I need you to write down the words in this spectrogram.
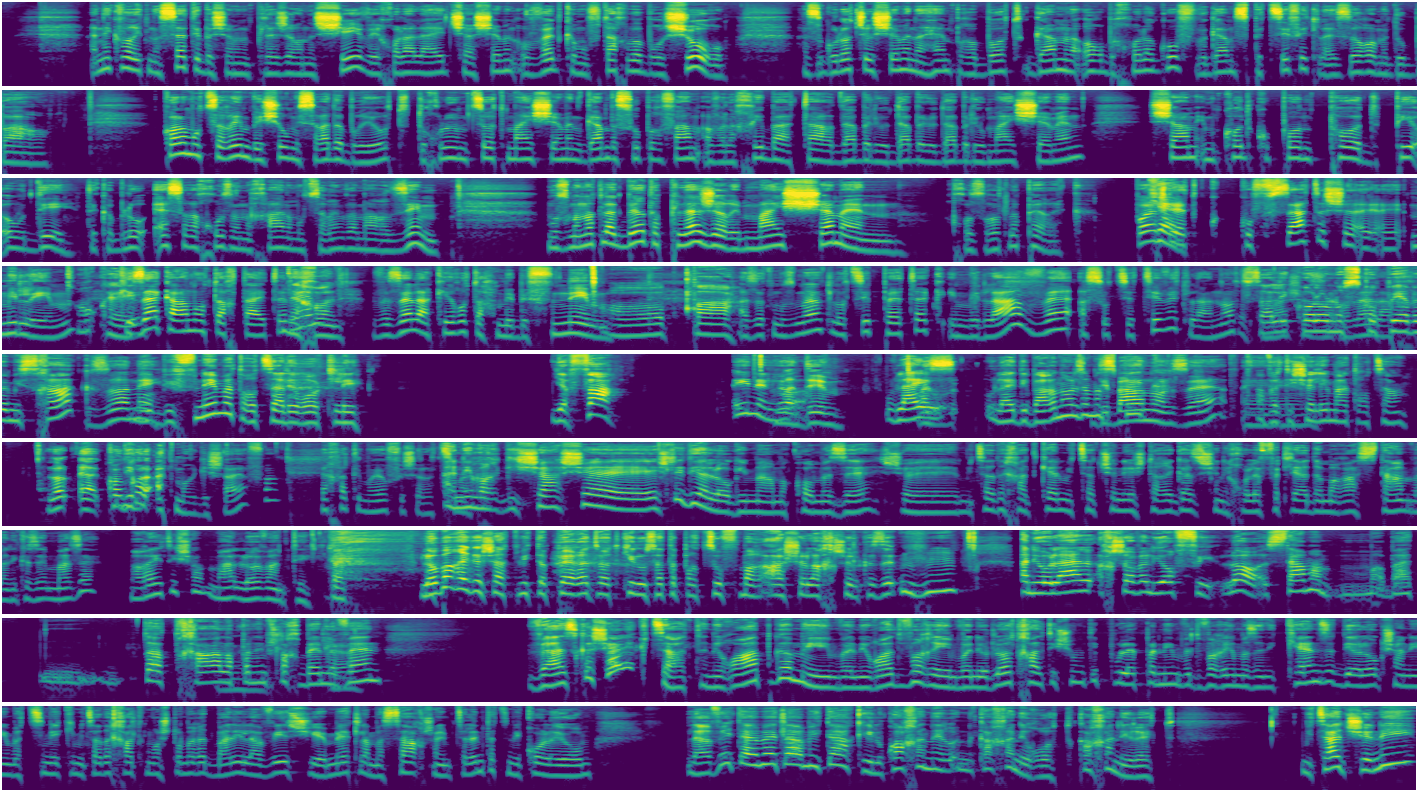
אני כבר התנסיתי בשמן פלז'ר נשי, ויכולה להעיד שהשמן עובד כמובטח בברושור. הסגולות של שמן ההמפ רבות גם לאור בכל הגוף וגם ספציפית לאזור המדובר. כל המוצרים באישור משרד הבריאות, תוכלו למצוא את מי שמן גם בסופר פארם, אבל הכי באתר www.מי-שמן, שם עם קוד קופון פוד, POD, תקבלו 10% הנחה על המוצרים והמארזים. מוזמנות להגביר את הפלז'ר עם מי שמן. חוזרות לפרק. פה כן. יש לי את קופסת הש... אוקיי. כי זה הכרנו אותך טייטלים, נכון. וזה להכיר אותך מבפנים. הופה. אז את מוזמנת להוציא פתק עם מילה ואסוציאטיבית לענות. את עושה לי קולונוסקופיה במשחק? זו אני. מבפנים את רוצה לראות לי. יפה. הנה, לא. מדהים. אולי, אז, אולי דיברנו על זה מספיק? דיברנו על זה. אבל אה, תשאלי מה את רוצה. לא, אה, קודם דיב... כל, את מרגישה יפה? איך את עם היופי של עצמך? אני מרגישה שיש לי דיאלוגים מהמקום הזה, שמצד אחד כן, מצד שני יש את הרגע הזה שאני חולפת ליד המראה סתם, ואני כזה, מה זה? מה ראיתי שם? מה? לא הבנתי. לא ברגע שאת מתאפרת ואת כאילו עושה את הפרצוף מראה שלך, של כזה, אני עולה עכשיו על יופי. לא, סתם המבט, את חרא על הפנים שלך בין כן. לבין. ואז קשה לי קצת, אני רואה פגמים, ואני רואה דברים, ואני עוד לא התחלתי שום טיפולי פנים ודברים, אז אני כן, זה דיאלוג שאני עם עצמי, כי מצד אחד, כמו שאת אומרת, בא לי להביא איזושהי אמת למסך, שאני מצלם את עצמי כל היום, להביא את האמת לאמיתה, כאילו, ככה, נרא, ככה נראות, ככה נראית. מצד שני,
